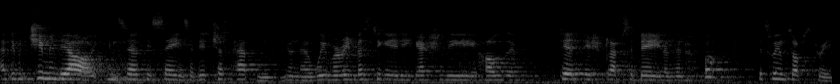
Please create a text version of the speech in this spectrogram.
And even Jimmy Liao himself is saying that it just happened. You know, we were investigating actually how the dead fish flaps a day, and then oh, it swims upstream.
